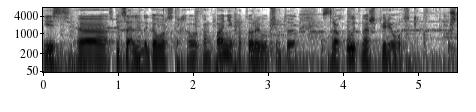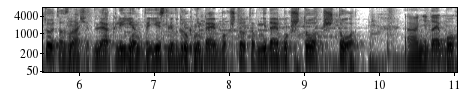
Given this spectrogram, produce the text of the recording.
есть э, специальный договор с страховой компанией, который, в общем-то, страхует наши перевозки. Что это значит для клиента, если вдруг, не дай бог, что-то, не дай бог, что, что? А, не дай бог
